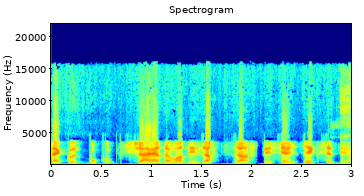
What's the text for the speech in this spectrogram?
ça coûte beaucoup plus cher d'avoir des artisans spécialisés, etc.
